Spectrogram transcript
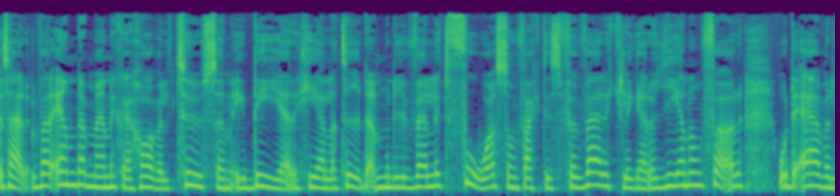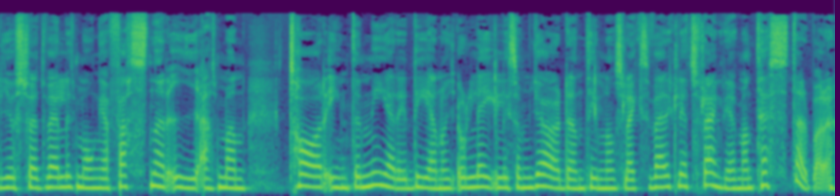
så här, varenda människa har väl tusen idéer hela tiden men det är ju väldigt få som faktiskt förverkligar och genomför. Och det är väl just för att väldigt många fastnar i att man tar inte ner idén och, och liksom gör den till någon slags verklighetsförankring, att man testar bara.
